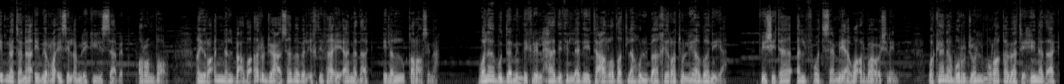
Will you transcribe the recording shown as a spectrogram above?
ابنة نائب الرئيس الأمريكي السابق أورنبور غير أن البعض أرجع سبب الاختفاء آنذاك إلى القراصنة. ولا بد من ذكر الحادث الذي تعرضت له الباخرة اليابانية في شتاء 1924 وكان برج المراقبة حينذاك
